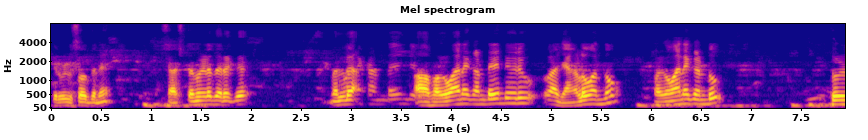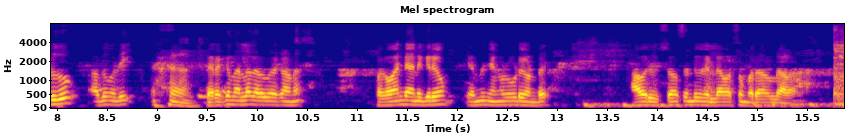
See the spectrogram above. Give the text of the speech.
തിരുവുത്സവത്തിന്. ഷഷ്ടമിയുടെ തിരക്ക് നല്ല ആ ഭഗവാനെ കണ്ടതിന്റെ ഒരു ഞങ്ങൾ വന്നു ഭഗവാനെ കണ്ടു തൊഴുതു അത് മതി. തിരക്ക് നല്ല തിരക്കാണ്. ഭഗവാന്റെ അനുഗ്രഹം എന്നും ഞങ്ങളുടെ ഉണ്ട് ആ ഒരു വിശ്വാസത്തിന്റെ എല്ലാ വർഷവും വരാറുള്ള ആളാണ്.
